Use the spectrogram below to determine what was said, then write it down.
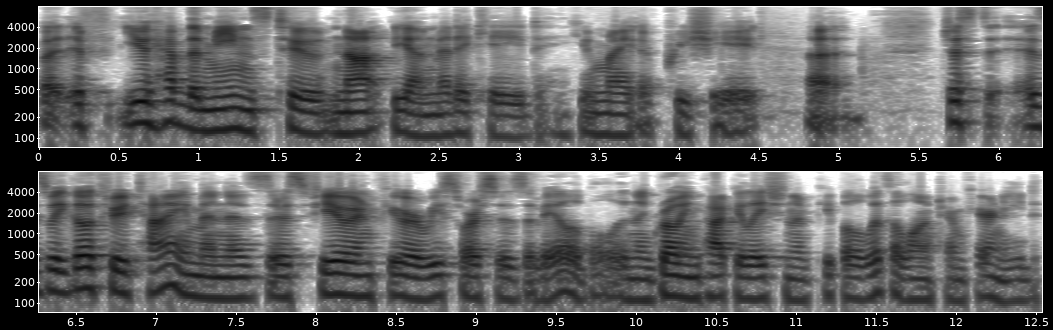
But if you have the means to not be on Medicaid, you might appreciate uh, just as we go through time and as there's fewer and fewer resources available and a growing population of people with a long-term care need,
